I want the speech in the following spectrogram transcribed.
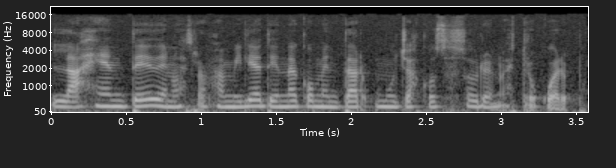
la gente de nuestra familia tiende a comentar muchas cosas sobre nuestro cuerpo.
